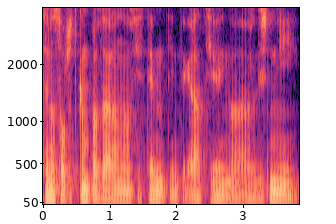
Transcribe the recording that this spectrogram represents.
се насочат към пазара на системната интеграция и на различни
